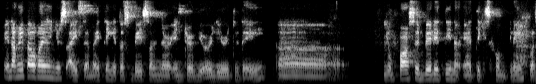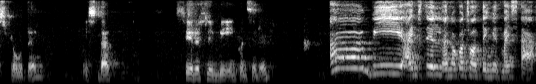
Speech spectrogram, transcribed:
May nakita ko kayo news item. I think it was based on your interview earlier today. Uh, yung possibility ng ethics complaint was floated. Is that seriously being considered? Ah, we, I'm still ano, consulting with my staff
